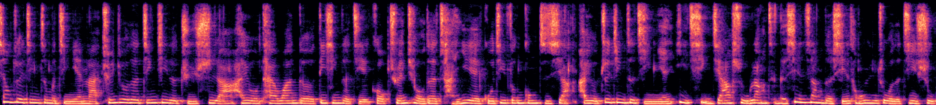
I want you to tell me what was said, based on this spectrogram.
像最近这么几年来，全球的经济的局势啊，还有台湾的低薪的结构，全球的产业国际分工之下，还有最近这几年疫情加速，让整个线上的协同运作的技术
